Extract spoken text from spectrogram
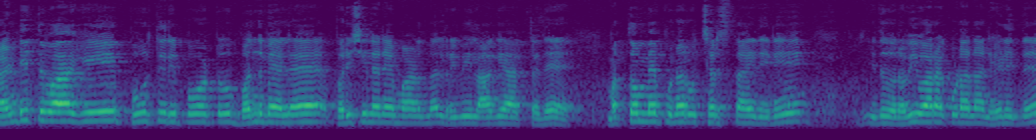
ಖಂಡಿತವಾಗಿ ಪೂರ್ತಿ ರಿಪೋರ್ಟು ಬಂದ ಮೇಲೆ ಪರಿಶೀಲನೆ ಮಾಡಿದ್ಮೇಲೆ ರಿವೀಲ್ ಆಗೇ ಆಗ್ತದೆ. ಮತ್ತೊಮ್ಮೆ ಪುನರ್ ಉಚ್ಚರಿಸ್ತಾ ಇದ್ದೀನಿ. ಇದು ರವಿವಾರ ಕೂಡ ನಾನು ಹೇಳಿದ್ದೆ.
